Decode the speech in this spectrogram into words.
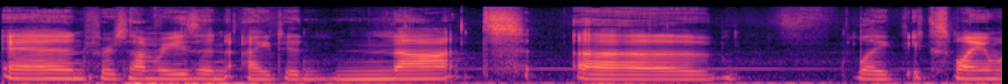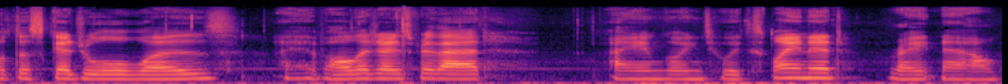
and for some reason, I did not uh, like explain what the schedule was. I apologize for that. I am going to explain it right now.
